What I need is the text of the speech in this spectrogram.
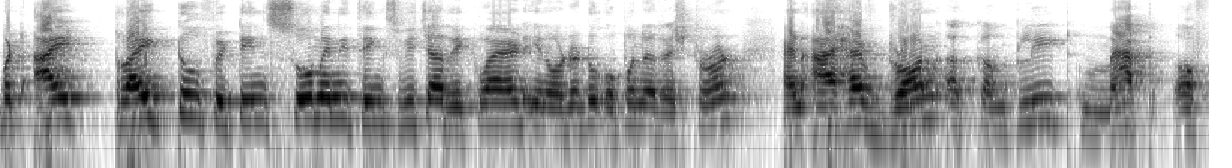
but I tried to fit in so many things which are required in order to open a restaurant and I have drawn a complete map of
